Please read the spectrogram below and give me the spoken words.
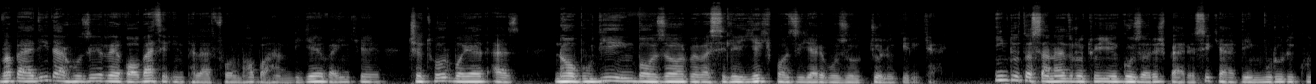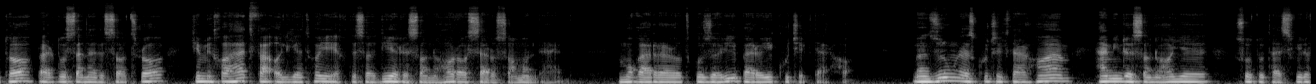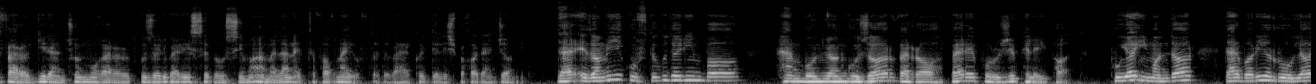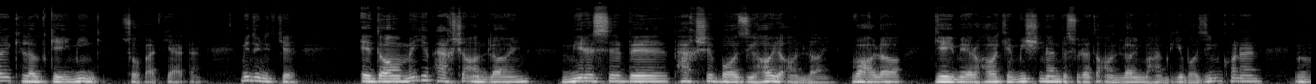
و بعدی در حوزه رقابت این پلتفرم ها با هم دیگه و اینکه چطور باید از نابودی این بازار به وسیله یک بازیگر بزرگ جلوگیری کرد. این دو تا سند رو توی گزارش بررسی کردیم. مروری کوتاه بر دو سند ساترا که می‌خواهد فعالیت های اقتصادی رسانه ها را سر و سامان دهد. مقررات گذاری برای کوچکترها. منظورمون از کوچکترها هم همین رسانه های صوت و تصویر فراگیرن چون مقررات گذاری برای صدا و سیما عملا اتفاق نیفتاده و هر کاری دلش بخواد انجام میده. در ادامه گفتگو داریم با هم بنیانگذار و راهبر پروژه پلیپاد. پویا ایماندار درباره رویای cloud gaming صحبت کردن می‌دونید که ادامه پخش آنلاین می‌رسه به پخش بازی های آنلاین و حالا گیمرها که میشینن به صورت آنلاین با همدیگه بازی می‌کنن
